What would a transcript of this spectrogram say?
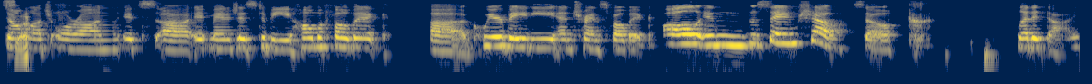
So- watch Ouran. It's uh it manages to be homophobic, uh queer baity, and transphobic all in the same show. So let it die.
